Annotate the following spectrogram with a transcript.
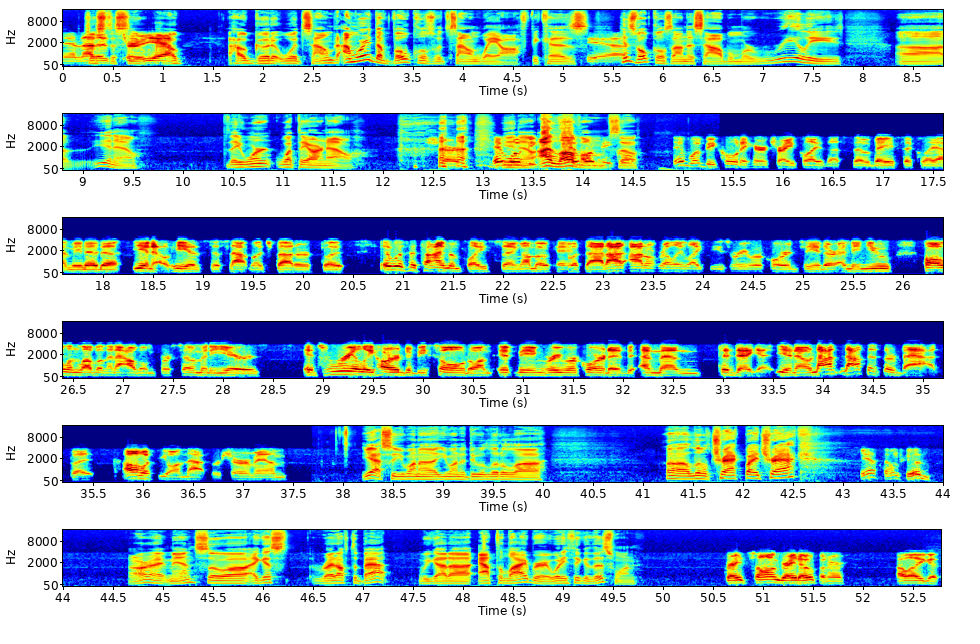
Man, that is just to true. see Yeah. how how good it would sound. I'm worried the vocals would sound way off because Yeah. his vocals on this album were really, uh, you know, they weren't what they are now. Sure. It You would know, be. I love him, be so- Cool. It would be cool to hear Tré play this, though. Basically, I mean, it. Uh, you know, he is just that much better. But it was a time and place thing. I'm okay with that. I, I don't really like these re-records either. I mean, you fall in love with an album for so many years. It's really hard to be sold on it being re-recorded and then to dig it. You know, not not that they're bad, but I'm with you on that for sure, man. Yeah, so you wanna you wanna do a little uh, uh little track by track? Yeah, sounds good. All right, man. So uh, I guess right off the bat, we got uh, at the library. What do you think of this one? Great song, great opener. I like it.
